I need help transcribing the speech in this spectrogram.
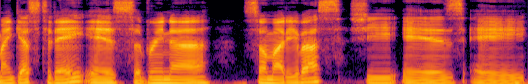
My guest today is Sabrina Somaribas. She is a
